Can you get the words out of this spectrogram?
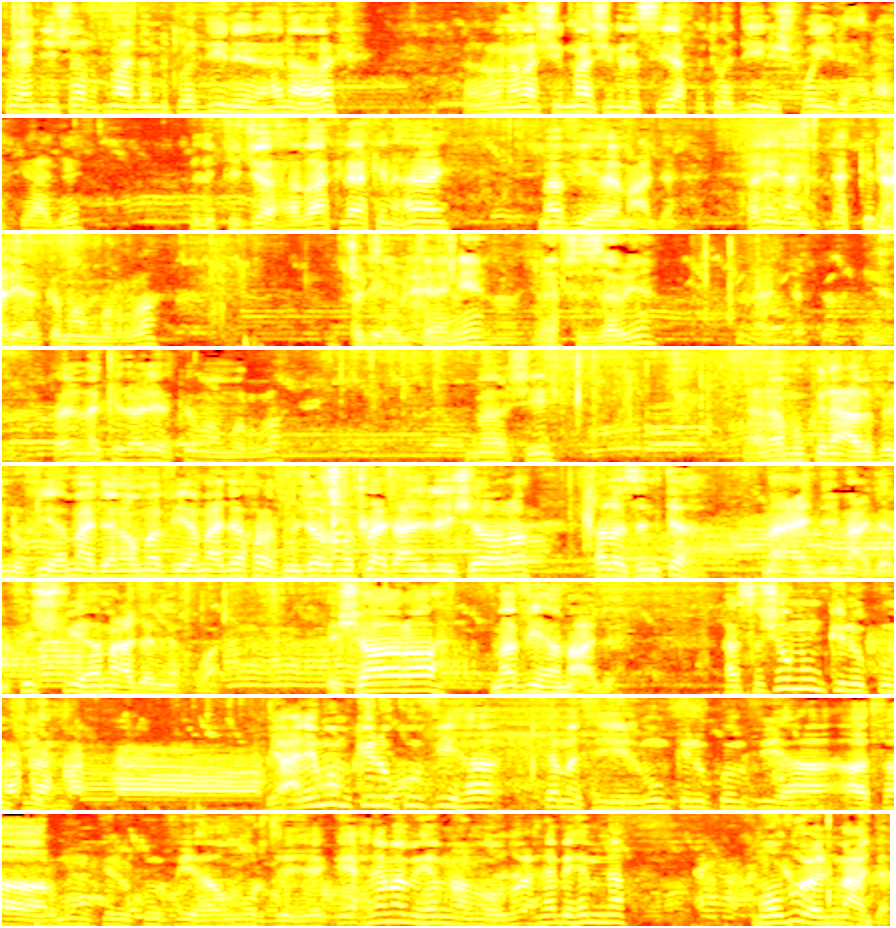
في عندي اشاره معدن بتوديني لهناك. يعني أنا ماشي ماشي بالسياق بتوديني شوي لهناك قاعدة بالاتجاه هذاك لكن هاي ما فيها معدن. خلينا نأكد عليها كمان مرة. نشوف زاوية ثانية نفس الزاوية؟ من عندك. خلينا نأكد عليها كمان مرة. ماشي. أنا ممكن أعرف إنه فيها معدن أو ما فيها معدن. خلاص مجرد ما طلعت عن الإشارة خلاص انتهى. ما عندي معدن. فيش فيها معدن يا إخوان. إشارة ما فيها معدن. هسه شو ممكن يكون فيها؟ يعني ممكن يكون فيها تماثيل ممكن يكون فيها آثار ممكن يكون فيها أمور زي هيك. إحنا ما بيهمنا الموضوع. إحنا بيهمنا موضوع المعدن.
